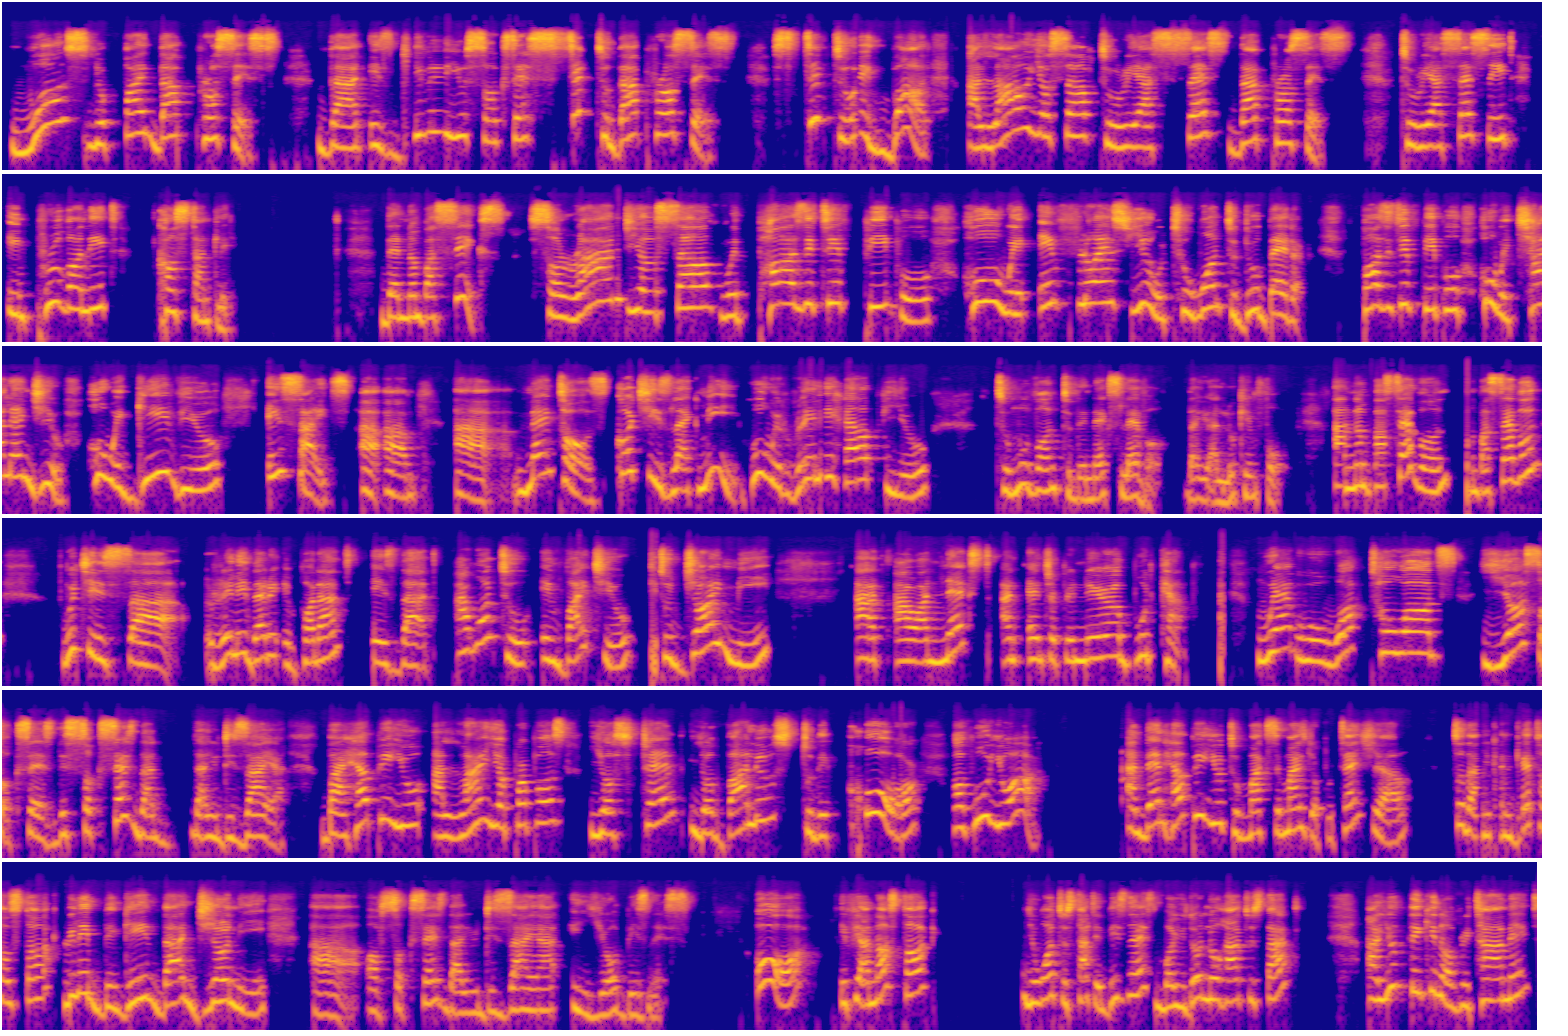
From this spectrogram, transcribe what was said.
once you find that process that is giving you success, stick to that process, stick to it, but allow yourself to reassess that process, to reassess it, improve on it constantly. Then, number six, surround yourself with positive people who will influence you to want to do better. Positive people who will challenge you, who will give you insights, uh, um, uh, mentors, coaches like me, who will really help you to move on to the next level that you are looking for. And number seven, number seven, which is uh, really very important, is that I want to invite you to join me at our next entrepreneurial bootcamp, where we will work towards your success, the success that, that you desire, by helping you align your purpose, your strength, your values to the core of who you are, and then helping you to maximize your potential so that you can get unstuck, really begin that journey uh, of success that you desire in your business. Or if you are not stuck, you want to start a business, but you don't know how to start. Are you thinking of retirement?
